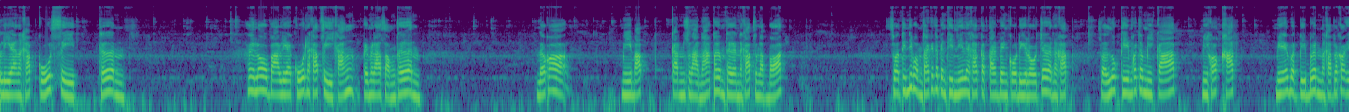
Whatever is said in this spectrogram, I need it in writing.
เลียนะครับ กูดสี่เทิร์น เฮ้ยโลบาเลียกูดนะครับ4ครั้งเป็นเวลา2เทิร์นแล้วก็มีบัฟกันสถานะเพิ่มเทิร์นนะครับสำหรับบอสส่วนทีมที่ผมใช้ก็จะเป็นทีมนี้เลยครับ กับตันเป็นโกดีโรเจอร์นะครับ ส่วนลูกทีมก็จะมีกราฟ มีคอกคัตมีเอ็ดเวิร์ดบีเบิลนะครับ แล้วก็เอ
